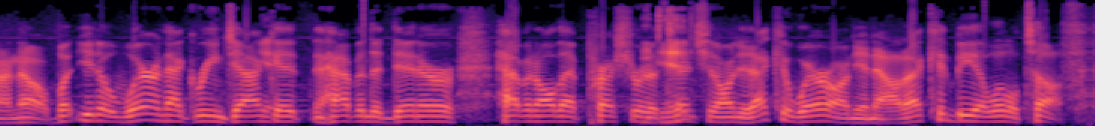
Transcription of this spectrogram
I know, but you know, wearing that green jacket, having the dinner, having all that pressure and He did? attention on you, that could wear on you now. That could be a little tough.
